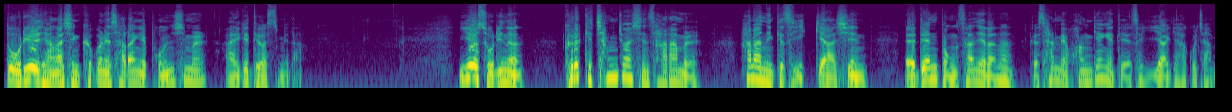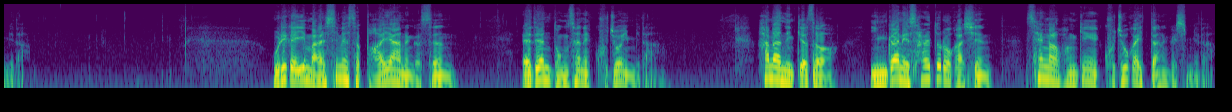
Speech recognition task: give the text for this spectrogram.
또 우리를 향하신 그분의 사랑의 본심을 알게 되었습니다. 이어서 우리는 그렇게 창조하신 사람을 하나님께서 있게 하신 에덴 동산이라는 그 삶의 환경에 대해서 이야기하고자 합니다. 우리가 이 말씀에서 봐야 하는 것은 에덴 동산의 구조입니다. 하나님께서 인간이 살도록 하신 생활 환경의 구조가 있다는 것입니다.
